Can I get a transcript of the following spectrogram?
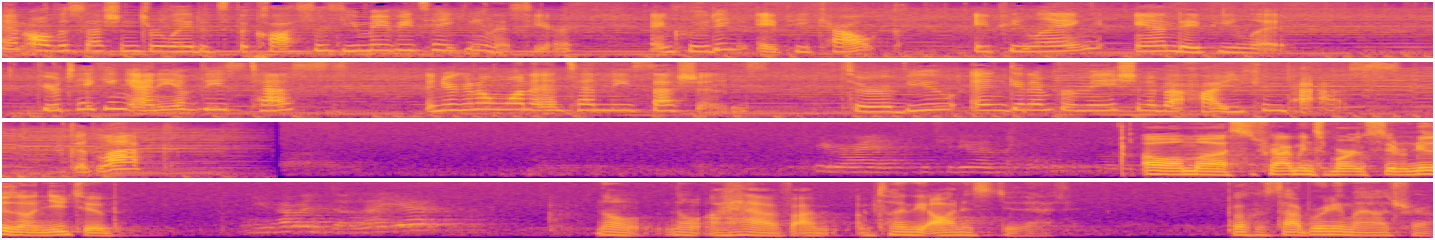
and all the sessions related to the classes you may be taking this year, including AP Calc, AP Lang, and AP Lit. If you're taking any of these tests, then you're going to want to attend these sessions to review and get information about how you can pass. Good luck! Hey Ryan, what you doing? Oh, I'm uh, subscribing to Martin Student News on YouTube. You haven't done that yet? No, no, I have. I'm, I'm telling the audience to do that. Brooklyn, stop ruining my outro.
